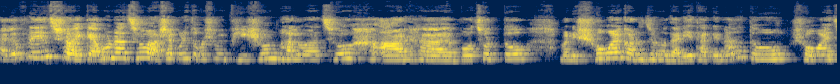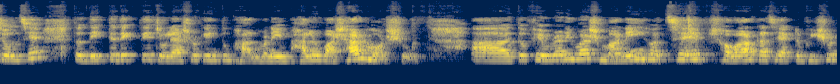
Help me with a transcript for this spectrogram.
হ্যালো ফ্রেন্ডস সবাই কেমন আছো? আশা করি তোমরা সবাই ভীষণ ভালো আছো। আর হ্যাঁ, বছর তো মানে সময় কারোর জন্য দাঁড়িয়ে থাকে না তো সময় চলছে। তো দেখতে দেখতে চলে আসলো কিন্তু ভালো মানে ভালোবাসার মরশুম। তো ফেব্রুয়ারি মাস মানেই হচ্ছে সবার কাছে একটা ভীষণ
